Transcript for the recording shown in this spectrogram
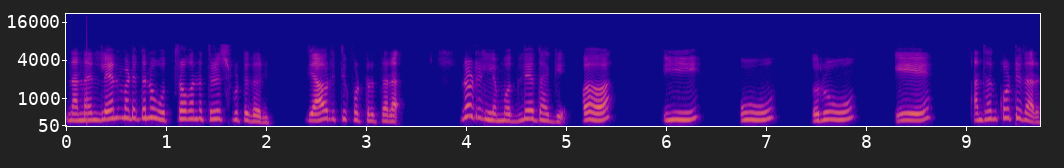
ನಾನು ಅಲ್ಲಿ ಏನ್ ಮಾಡಿದನು ಉತ್ತರವನ್ನ ತಿಳಿಸ್ಬಿಟ್ಟಿದ್ದೇನೆ. ಯಾವ ರೀತಿ ಕೊಟ್ಟಿರ್ತಾರ? ನೋಡ್ರಿ ಇಲ್ಲಿ ಮೊದಲೇದಾಗಿ ಅ, ಇ, ಉ, ರು, ಎ ಅಂತಂದ್ ಕೊಟ್ಟಿದ್ದಾರೆ.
